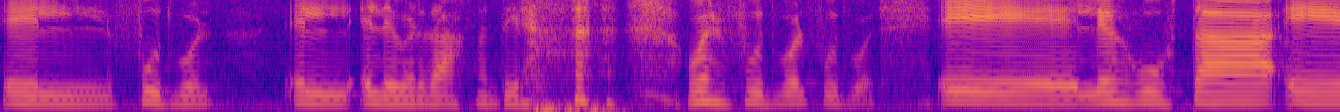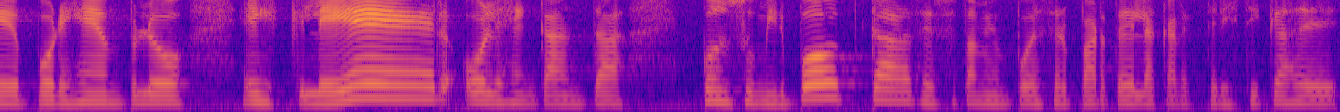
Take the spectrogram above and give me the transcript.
el fútbol? El, de verdad, mentira, o el fútbol, fútbol. Eh, les gusta, eh, por ejemplo, leer o les encanta consumir podcast, eso también puede ser parte de las características de,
